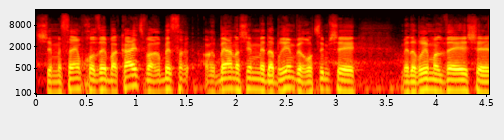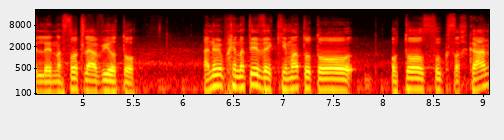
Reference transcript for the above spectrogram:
שמסיים חוזה בקיץ, והרבה אנשים מדברים ורוצים שמדברים על זה של לנסות להביא אותו. אני מבחינתי זה כמעט אותו, אותו סוג שחקן,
